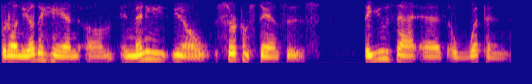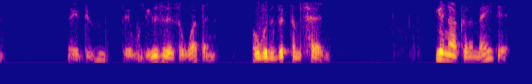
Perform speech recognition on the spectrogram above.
But on the other hand, um, in many you know circumstances, they use that as a weapon. They do. They would use it as a weapon over the victim's head. You're not going to make it.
